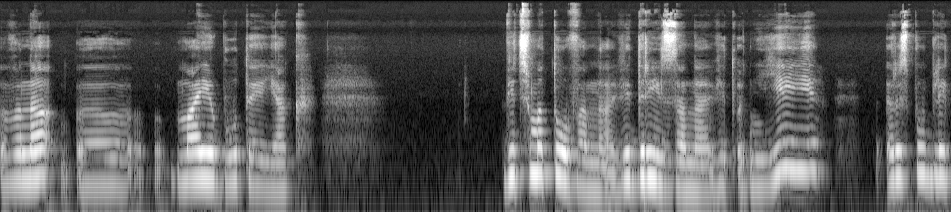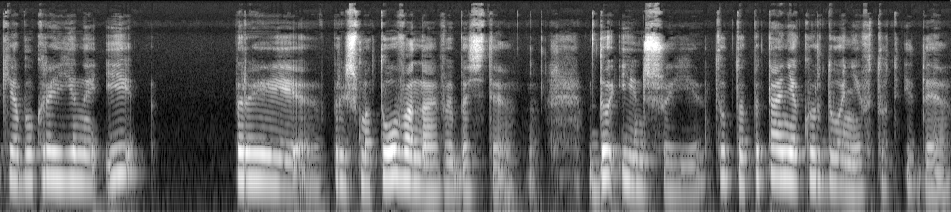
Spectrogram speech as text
вона е, має бути як відшматована, відрізана від однієї республіки або країни і при, пришматована, вибачте, до іншої. Тобто питання кордонів тут іде.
